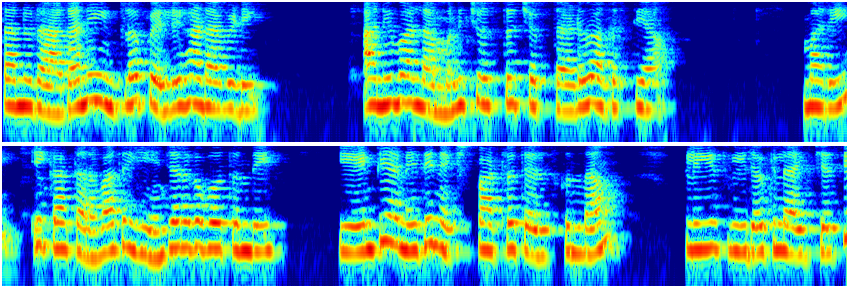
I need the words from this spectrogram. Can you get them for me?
తను రాగానే ఇంట్లో పెళ్ళి హడావిడి అని వాళ్ళ అమ్మని చూస్తూ చెప్తాడు అగస్త్య. మరి ఇక తర్వాత ఏం జరగబోతుంది? ఏంటి అనేది నెక్స్ట్ పార్ట్లో తెలుసుకుందాం. ప్లీజ్ వీడియోకి లైక్ చేసి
